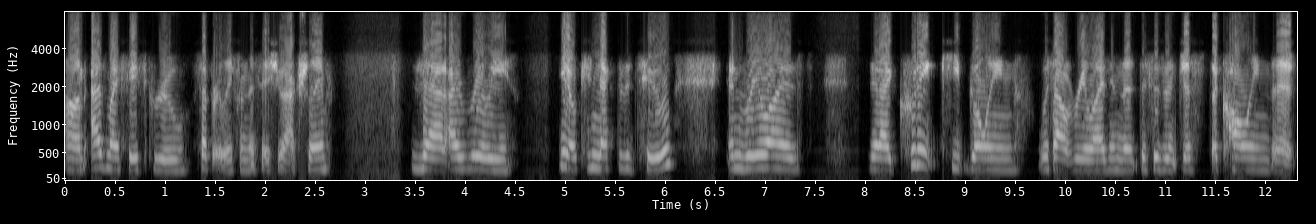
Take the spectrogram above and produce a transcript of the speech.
um, as my faith grew separately from this issue, actually, that I really, you know, connected the two and realized that I couldn't keep going without realizing that this isn't just a calling that,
